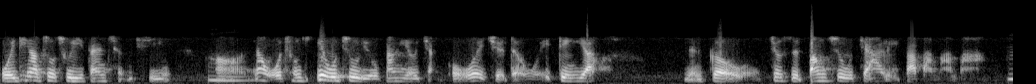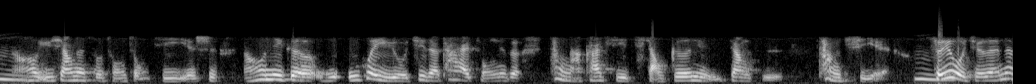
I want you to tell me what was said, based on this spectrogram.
我一定要做出一番成绩啊。呃，那我从业务助理，我刚刚有讲过，我也觉得我一定要能够就是帮助家里爸爸妈妈。嗯，然后余香那时候从总机也是，然后那个吴吴慧宇，我记得她还从那个唱拿卡西小歌女这样子唱起耶。嗯，所以我觉得那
